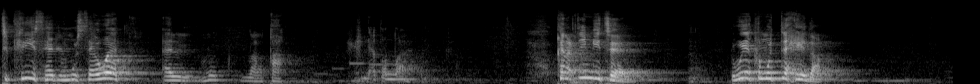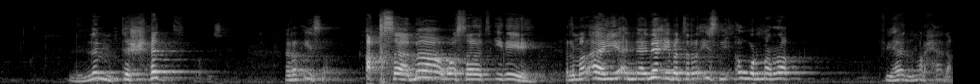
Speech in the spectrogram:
تكريس هذه المساواه المطلقة. اللي عطى الله؟ كنعطي مثال. الولايات المتحدة لم تشهد رئيسه اقصى ما وصلت إليه. المرأة هي أن نائبة الرئيس لأول مرة في هذه المرحلة.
